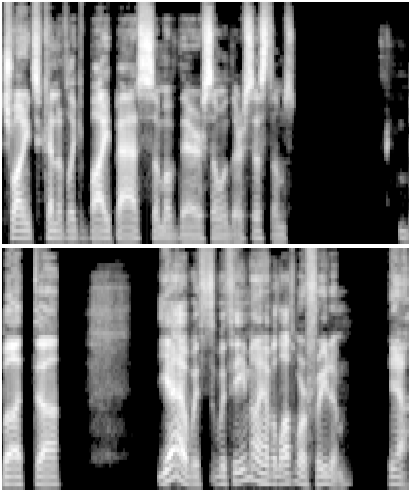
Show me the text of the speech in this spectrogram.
trying to kind of like bypass some of their some of their systems but uh yeah with with email i have a lot more freedom Yeah.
